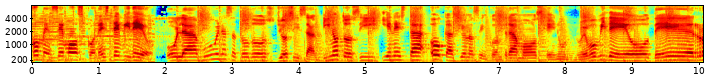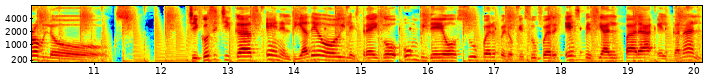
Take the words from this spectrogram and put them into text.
comencemos con este video. Hola, muy buenas a todos, yo soy Santino Tosi y en esta ocasión nos encontramos en un nuevo video de Roblox. Chicos y chicas, en el día de hoy les traigo un video súper pero que súper especial para el canal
